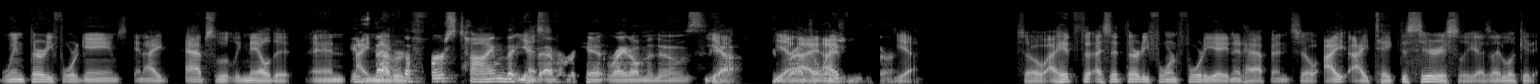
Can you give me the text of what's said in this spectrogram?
win 34 games, and I absolutely nailed it. And Is I that never the first time that Yes. you've ever hit right on the nose? Yeah. Yeah, I- I- sir. Yeah. So I hit th- I said 34 and 48 and it happened. So I I take this seriously as I look at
